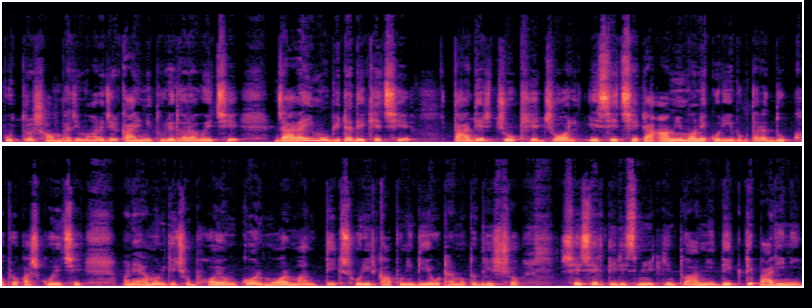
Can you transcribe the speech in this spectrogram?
পুত্র সম্ভাজি মহারাজের কাহিনী তুলে ধরা হয়েছে। যারা এই মুভিটা দেখেছে, তাদের চোখে জল এসেছে, এটা আমি মনে করি এবং তারা দুঃখ প্রকাশ করেছে। মানে এমন কিছু ভয়ঙ্কর, মর্মান্তিক শরীর কাঁপুনি দিয়ে ওঠার মতো দৃশ্য। শেষের তিরিশ মিনিট কিন্তু আমি দেখতে পারিনি।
